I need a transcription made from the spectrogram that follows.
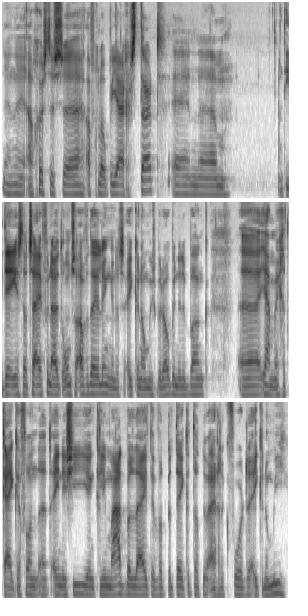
In augustus uh, afgelopen jaar gestart. En um, het idee is dat zij vanuit onze afdeling, en dat is economisch bureau binnen de bank, ja, mee gaat kijken van het energie- en klimaatbeleid. En wat betekent dat nu eigenlijk voor de economie?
